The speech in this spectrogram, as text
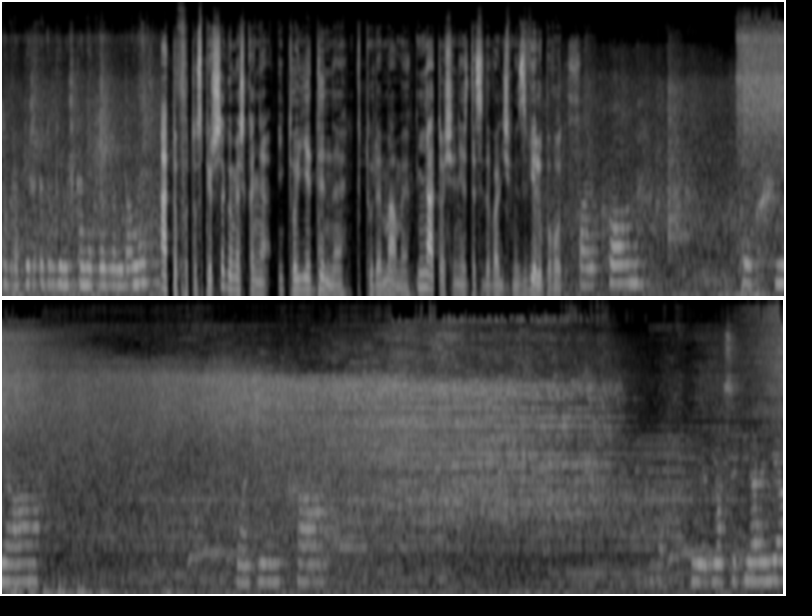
Dobra, pier- drugie mieszkanie, jakie oglądamy. A to foto z pierwszego mieszkania i to jedyne, które mamy. Na to się nie zdecydowaliśmy z wielu powodów. Balkon, kuchnia, łazienka. Jedna sypialnia,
